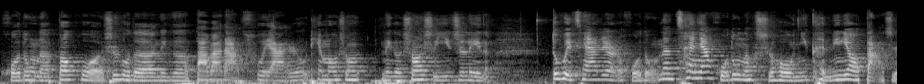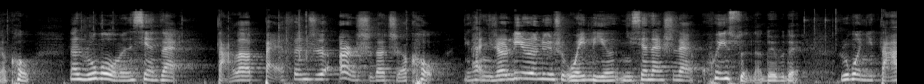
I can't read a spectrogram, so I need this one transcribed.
活动的包括之后的那个八八大促呀，然后天猫双那个双十一之类的，都会参加这样的活动。那参加活动的时候，你肯定要打折扣。那如果我们现在打了百分之二十的折扣，你看你这利润率是为零，你现在是在亏损的，对不对？如果你打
